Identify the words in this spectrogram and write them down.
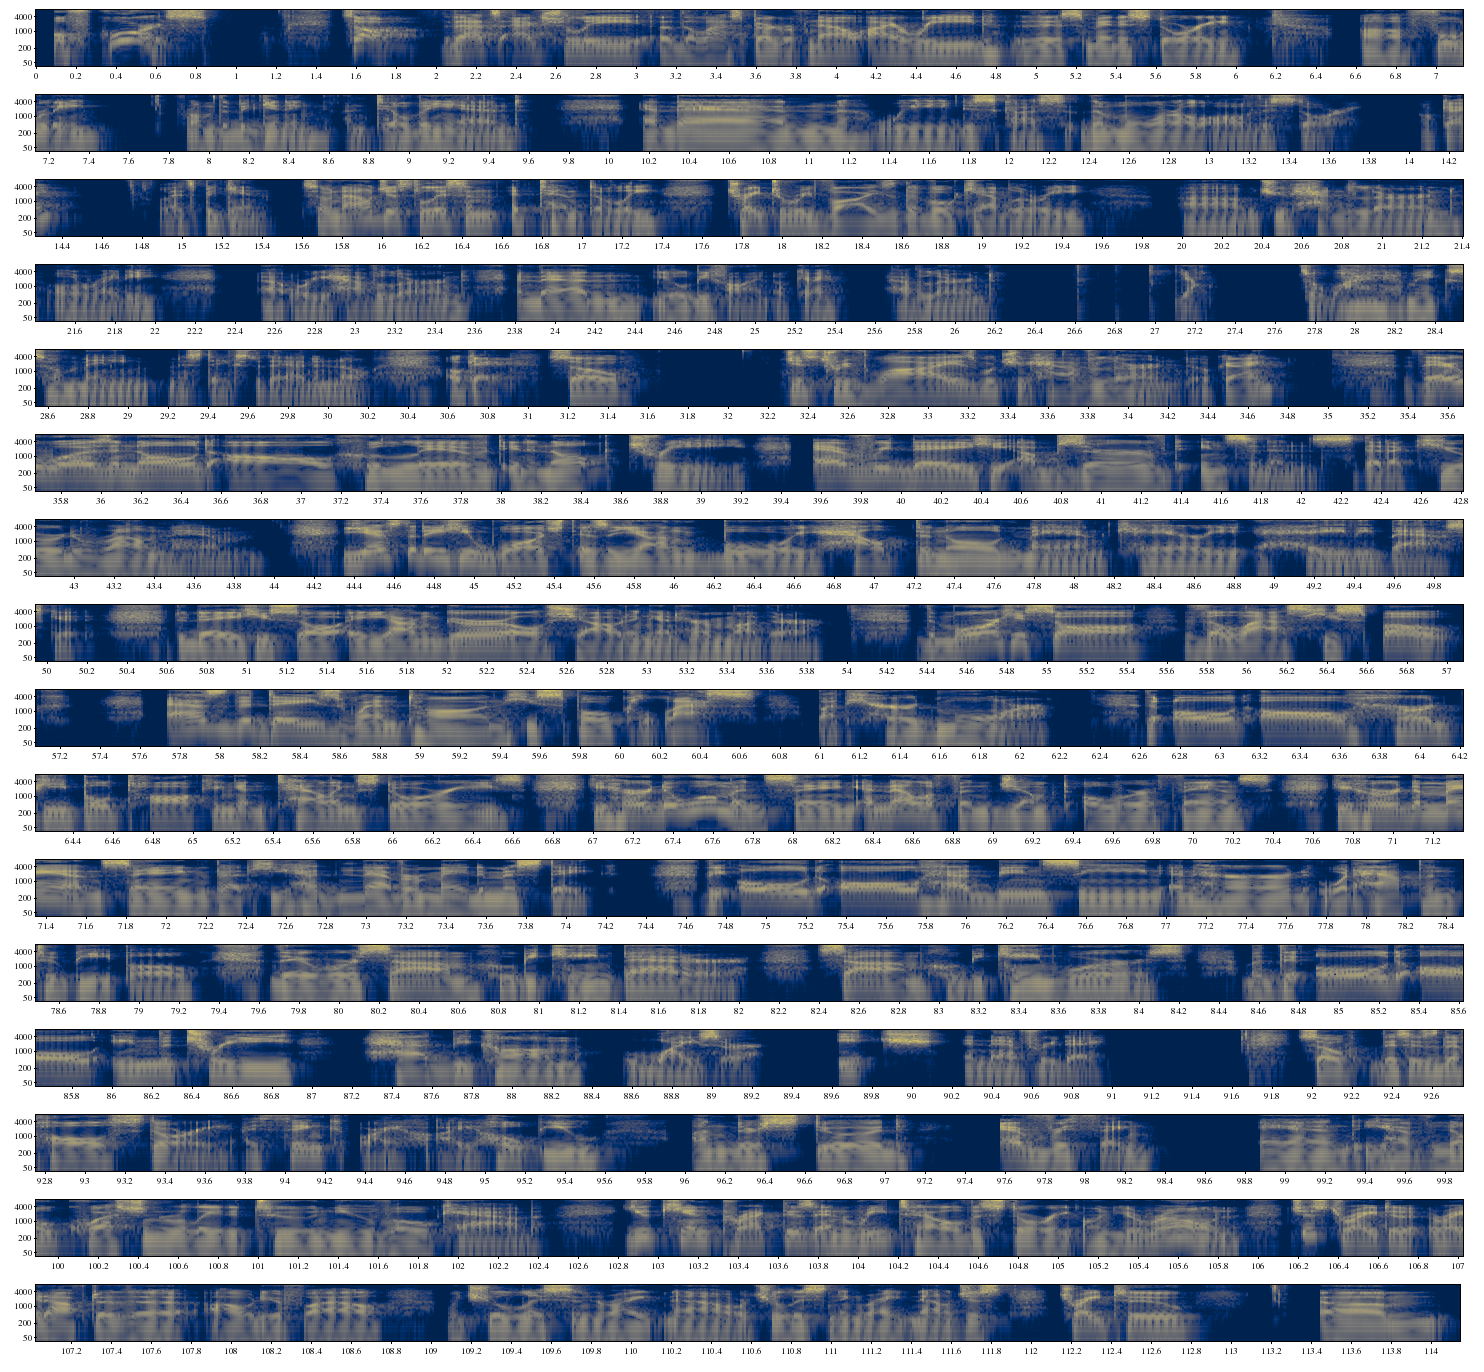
Of course. So that's actually the last paragraph. Now I read this mini story uh, fully from the beginning until the end, and then we discuss the moral of the story. Okay? Let's begin. So now just listen attentively. Try to revise the vocabulary uh, which you had learned already uh, or you have learned, and then you'll be fine. Okay, have learned. Yeah. So why I make so many mistakes today? I don't know. Okay, so just revise what you have learned. Okay. There was an old owl who lived in an oak tree. Every day he observed incidents that occurred around him. Yesterday he watched as a young boy helped an old man carry a heavy basket. Today he saw a young girl shouting at her mother. The more he saw, the less he spoke. As the days went on, he spoke less, but he heard more. The old owl heard people talking and telling stories. He heard a woman saying an elephant jumped over a fence. He heard a man saying that he had never made a mistake. The old owl had been seen and heard what happened to people. There were some who became better, some who became worse, but the old owl in the tree had become wiser each and every day. So this is the whole story. I think, I, I hope you understood everything and you have no question related to new vocab, you can practice and retell the story on your own. Just right, right after the audio file, which you'll listen right now, or you're listening right now, just try to um,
